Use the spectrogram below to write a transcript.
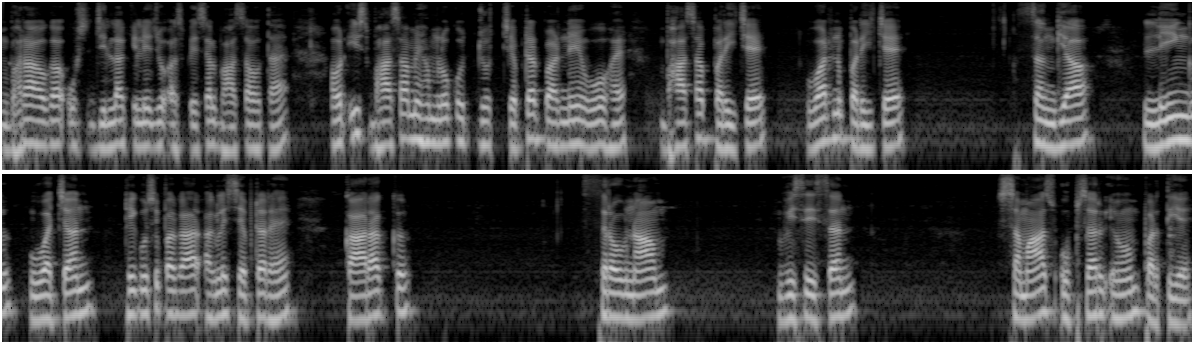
भरा होगा उस जिला के लिए जो स्पेशल भाषा होता है। और इस भाषा में हम लोग को जो चैप्टर पढ़ने हैं, वो है भाषा परिचय, वर्ण परिचय, संज्ञा, लिंग, वचन, ठीक उसी प्रकार अगले चैप्टर है, कारक, सर्वनाम विशेषण, समास, उपसर्ग एवं प्रत्यय।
